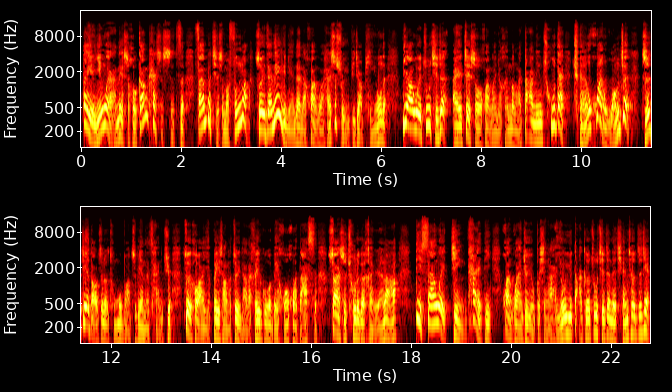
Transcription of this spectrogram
但也因为啊那时候刚开始识字，翻不起什么风浪，所以在那个年代呢，宦官还是属于比较平庸的。第二位朱祁镇，哎，这时候宦官就很猛了，大明初代全宦王政，直接导致了土木堡之变的惨剧，最后啊也背上了最大的黑锅，被活活打死，算是出了个狠人了啊。第三位景泰帝，宦官就有不行了，由于大哥朱祁镇的前车之鉴，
